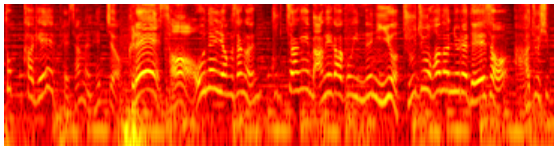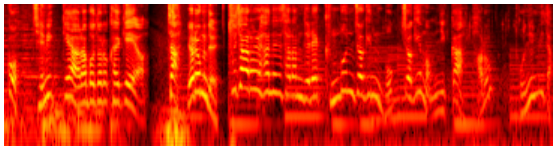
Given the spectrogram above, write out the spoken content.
톡톡하게 배상을 했죠. 그래서 오늘 영상은 국장이 망해가고 있는 이유 주주 환원율에 대해서 아주 쉽고 재밌게 알아보도록 할게요 자, 여러분들 투자를 하는 사람들의 근본적인 목적이 뭡니까? 바로 돈입니다.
